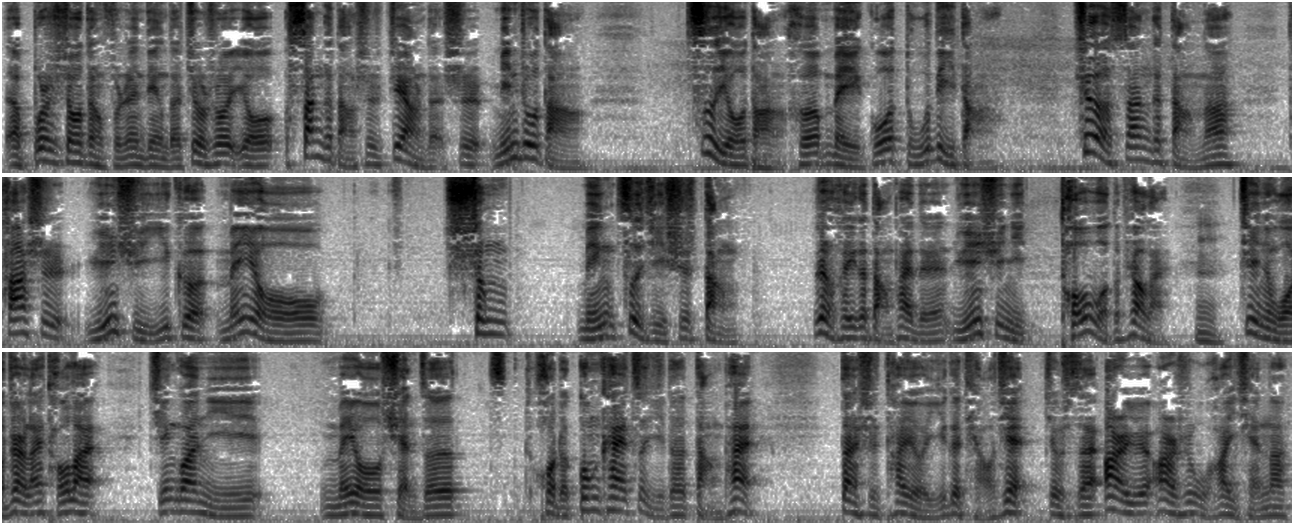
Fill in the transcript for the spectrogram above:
呃不是州政府认定的，就是说有三个党是这样的，是民主党、自由党和美国独立党，这三个党呢。他是允许一个没有声明自己是党任何一个党派的人，允许你投我的票来，嗯进我这儿来投来。尽管你没有选择或者公开自己的党派，但是他有一个条件，就是在二月二十五号以前呢，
